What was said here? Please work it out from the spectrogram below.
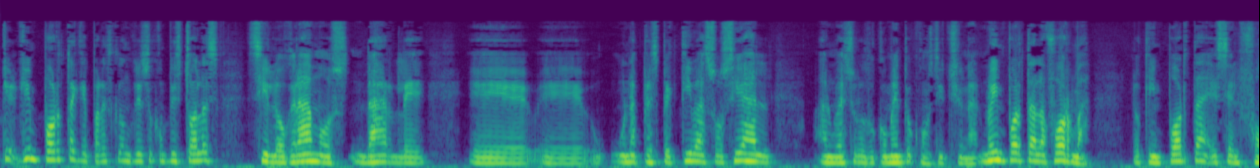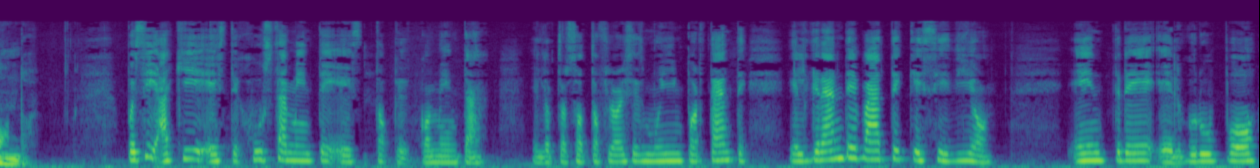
¿qué, qué importa que parezca un Cristo con pistolas si logramos darle eh, eh, una perspectiva social a nuestro documento constitucional? No importa la forma, lo que importa es el fondo. Pues sí, aquí este justamente esto que comenta el doctor Soto Flores es muy importante. El gran debate que se dio entre el grupo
